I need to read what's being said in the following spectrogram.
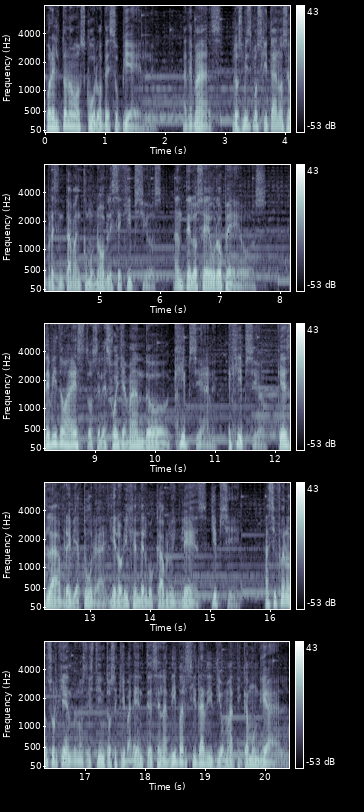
por el tono oscuro de su piel. Además, los mismos gitanos se presentaban como nobles egipcios ante los europeos. Debido a esto se les fue llamando Gypsian, egipcio, que es la abreviatura y el origen del vocablo inglés gypsy. Así fueron surgiendo los distintos equivalentes en la diversidad idiomática mundial.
